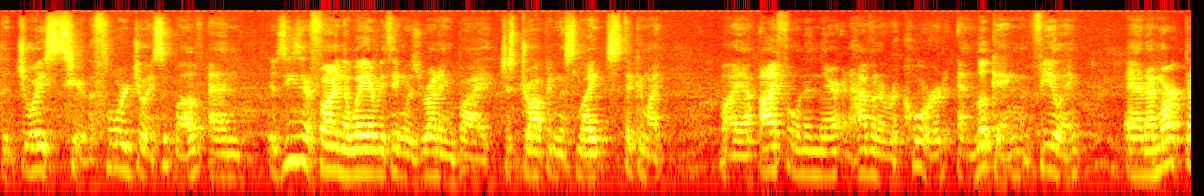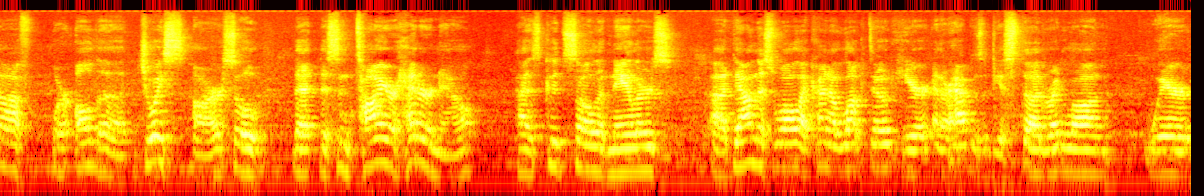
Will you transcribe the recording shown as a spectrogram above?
the joists here, the floor joists above, and it was easy to find the way everything was running by just dropping this light, sticking my, my uh, iPhone in there and having a record and looking and feeling. And I marked off where all the joists are so that this entire header now has good solid nailers. Uh, down this wall I kind of lucked out here and there happens to be a stud right along where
